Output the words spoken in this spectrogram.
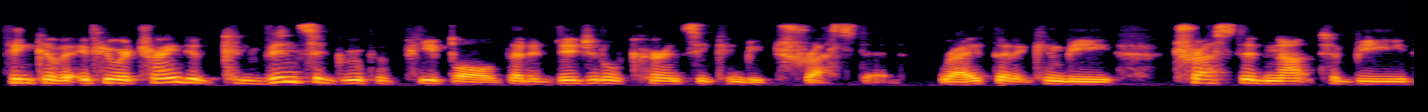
think of it if you were trying to convince a group of people that a digital currency can be trusted, right? That it can be trusted not to be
